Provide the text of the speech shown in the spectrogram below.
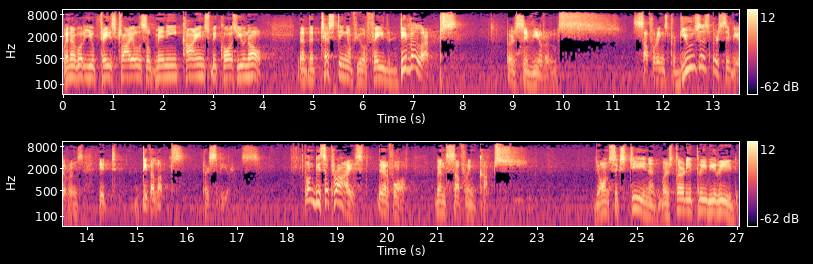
whenever you face trials of many kinds, because you know that the testing of your faith develops perseverance. Sufferings produces perseverance, it develops perseverance. Don't be surprised, therefore, when suffering comes. John 16 and verse 33 we read,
